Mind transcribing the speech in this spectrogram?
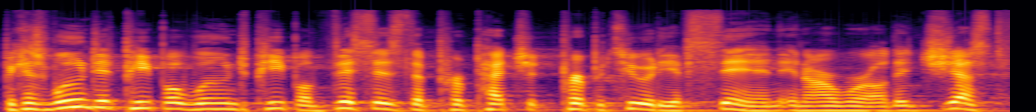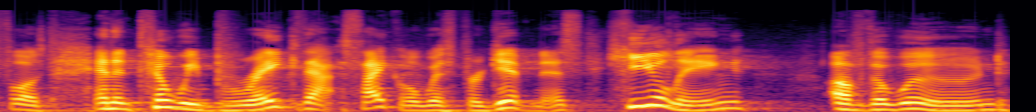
Because wounded people wound people. This is the perpetu- perpetuity of sin in our world. It just flows. And until we break that cycle with forgiveness, healing of the wound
